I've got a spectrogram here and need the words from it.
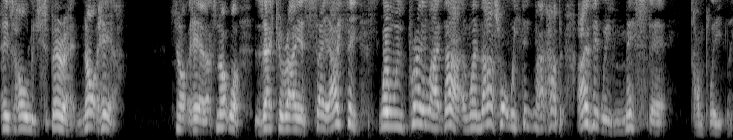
His Holy Spirit, not here not here. That's not what Zechariah is saying. I think when we pray like that, and when that's what we think might happen, I think we've missed it completely.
